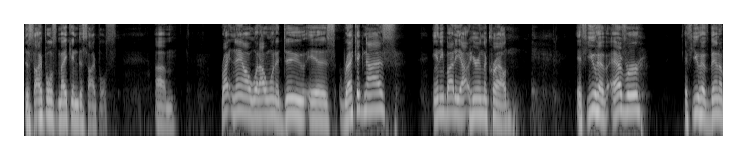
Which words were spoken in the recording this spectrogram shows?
disciples making disciples. Um, right now, what I want to do is recognize anybody out here in the crowd. If you have ever, if you have been a,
